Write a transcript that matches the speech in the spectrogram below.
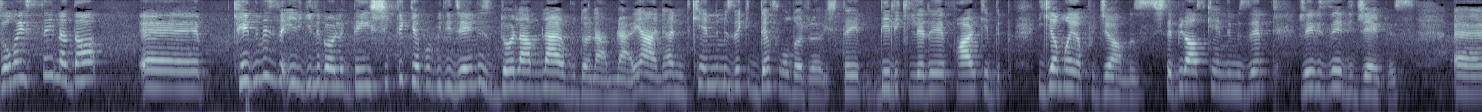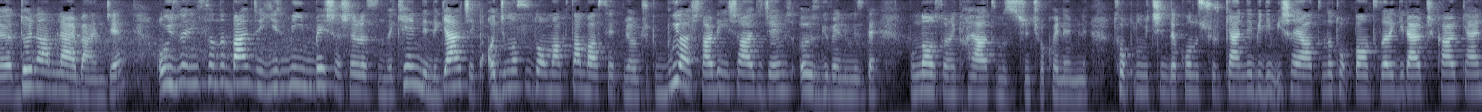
Dolayısıyla da e, kendimizle ilgili böyle değişiklik yapabileceğimiz dönemler bu dönemler. Yani hani kendimizdeki defoları, işte delikleri fark edip yama yapacağımız, işte biraz kendimizi revize edeceğimiz e, dönemler bence. O yüzden insanın bence 20-25 yaş arasında kendini gerçekten acımasız olmaktan bahsetmiyorum. Çünkü bu yaşlarda inşa edeceğimiz özgüvenimiz de bundan sonraki hayatımız için çok önemli. Toplum içinde konuşurken ne bileyim iş hayatında toplantılara girer çıkarken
